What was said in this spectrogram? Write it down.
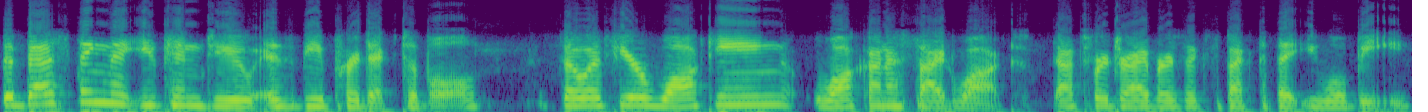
the best thing that you can do is be predictable. So if you're walking, walk on a sidewalk. That's where drivers expect that you will be.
